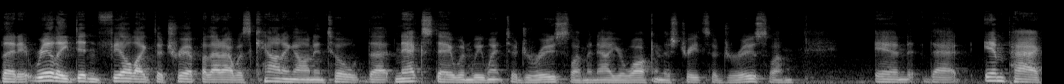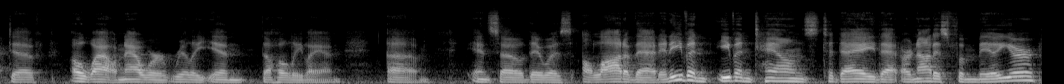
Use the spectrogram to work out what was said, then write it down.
but it really didn't feel like the trip that I was counting on until the next day when we went to Jerusalem. And now you're walking the streets of Jerusalem, and that impact of, oh, wow, now we're really in the Holy Land. Um, and so there was a lot of that. And even, even towns today that are not as familiar,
